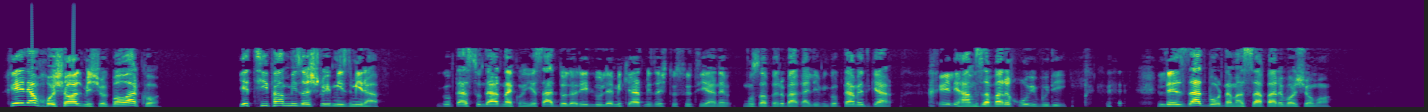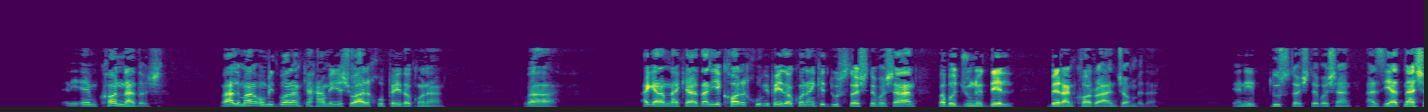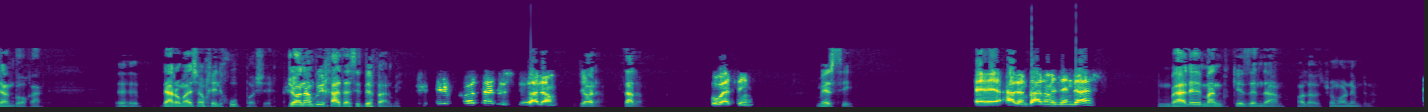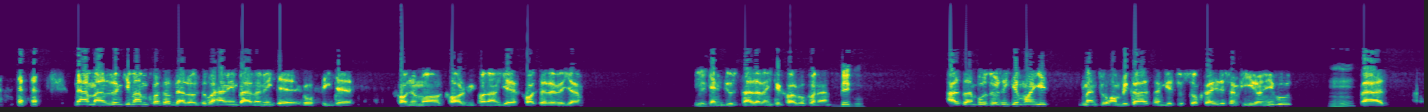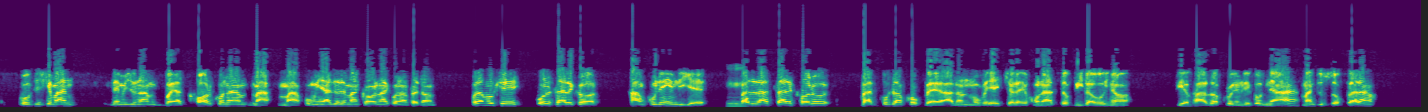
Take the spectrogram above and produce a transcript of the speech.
خیلی هم خوشحال می‌شد. باور کن. یه تیپ هم میذاش روی میز می‌رفت. گفت دستون درد نکنه. یه صد دلاری لوله می‌کرد میذاش تو سوتیان مسافر بغلی. می‌گفت دمت گرم. خیلی همسفر خوبی بودی. لذت بردم از سفر با شما. یعنی امکان نداشت. ولی من امیدوارم که همه شوهر خوب پیدا کنن. و اگرم نکردن یه کار خوبی پیدا کنن که دوست داشته باشن و با جون دل برن کار رو انجام بدن. یعنی دوست داشته باشن اذیت نشن واقعا. درآمدش هم خیلی خوب باشه. جانم روی خط هستید بفرمی سلام. جانم. سلام. خوب هستین مرسی. الان برنامه زنده است؟ بله من که زنده هم حالا شما رو نمی‌دونم. نه منظورم که من می‌خواستم در رابطه با همین برنامه که گفتی که خانما کار می‌کنن یه خاطره بگم. یعنی دوست ندارن که کار بکنن. بگو. ارزم بزرگی که ما یه من تو آمریکا هستم یه دوست دختری داشتم ایرانی بود. بعد گفتش که من نمی‌دونم باید کار کنم مفهومی نداره من کار نکنم فلان. خودم اوکی برو سر کار همخونه ایم دیگه. بعد رفت سر کار رو بعد گفتم خب الان موقع کرایه خونه است و بیلا و اینا بیا پرداخت کنیم دیگه. گفت نه من دوست دخترم.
